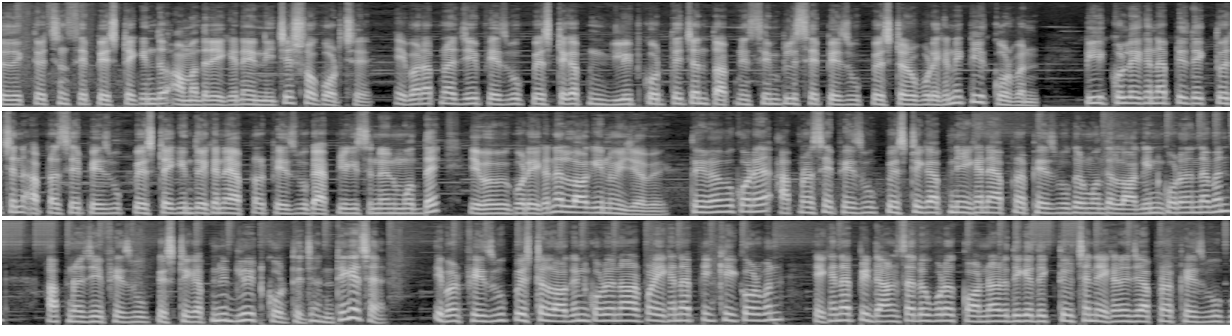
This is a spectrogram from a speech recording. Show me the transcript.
তো দেখতে পাচ্ছেন, সেই পেজটা কিন্তু আমাদের এখানে নিচে শো করছে। এবার আপনার যে ফেসবুক পেজটাকে আপনি ডিলিট করতে চান, তো আপনি সিম্পলি সেই ফেসবুক পেজটার উপর এখানে ক্লিক করবেন। ক্লিক করলে এখানে আপনি দেখতে পাচ্ছেন আপনার সেই ফেসবুক পেজটা কিন্তু এখানে আপনার ফেসবুক অ্যাপ্লিকেশনের মধ্যে এভাবে করে এখানে লগ হয়ে যাবে। তো এইভাবে করে আপনার সেই ফেসবুক পেজটিকে আপনি এখানে আপনার ফেসবুকের মধ্যে লগ করে নেবেন। আপনার যে ফেসবুক পেজটিকে আপনি ডিলিট করতে চান, ঠিক আছে? এবার ফেসবুক পেজটা লগ করে নেওয়ার পর এখানে আপনি কী করবেন? এখানে আপনি ডান সাইডের উপরে কর্নারের দিকে দেখতে পাচ্ছেন এখানে যে আপনার ফেসবুক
